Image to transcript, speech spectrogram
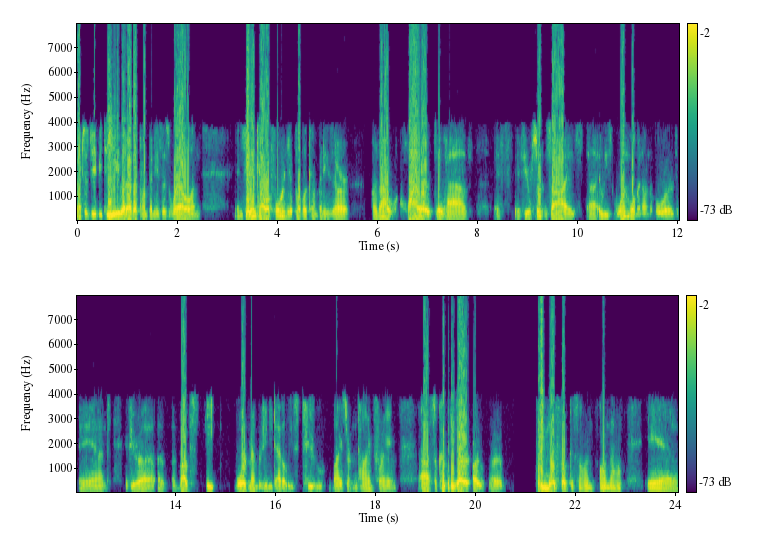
not just GBT, but other companies as well. And, and here in California, public companies are are now required to have, if if you're a certain size, uh, at least one woman on the board, and if you're a, a, above eight board members, you need to have at least two by a certain time frame. Uh, so companies are, are, are putting more focus on on that, and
